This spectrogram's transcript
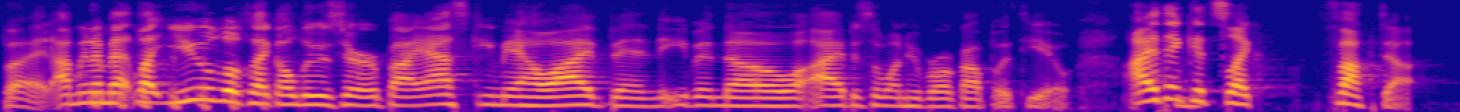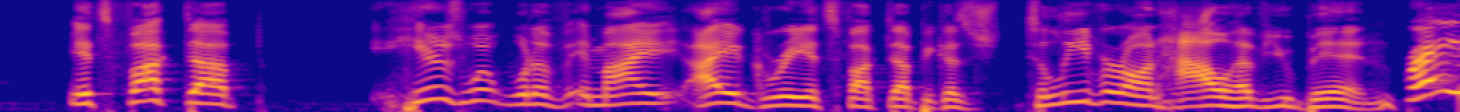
but I'm gonna let you look like a loser by asking me how I've been, even though I was the one who broke up with you. I think mm-hmm. it's like fucked up. It's fucked up. Here's what would have in my I agree it's fucked up because to leave her on how have you been? Right?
